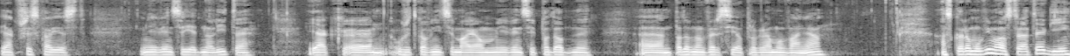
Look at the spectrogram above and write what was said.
jak wszystko jest mniej więcej jednolite, jak e, użytkownicy mają mniej więcej podobny, e, podobną wersję oprogramowania. A skoro mówimy o strategii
